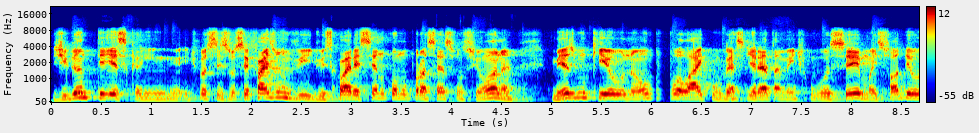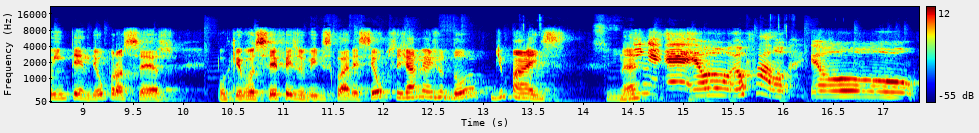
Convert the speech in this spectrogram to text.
gigantesca. Tipo assim, se você faz um vídeo esclarecendo como o processo funciona, mesmo que eu não vou lá e converse diretamente com você, mas só de eu entender o processo, porque você fez o vídeo e esclareceu, você já me ajudou demais. Sim, né? Sim é, eu, eu falo, eu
